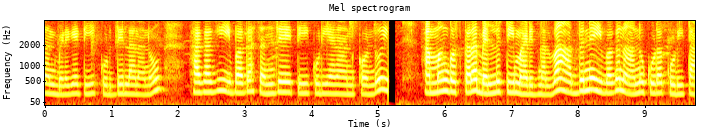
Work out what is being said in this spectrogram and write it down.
ನಾನು ಬೆಳಗ್ಗೆ ಟೀ ಕುಡ್ದಿಲ್ಲ ನಾನು. ಹಾಗಾಗಿ ಇವಾಗ ಸಂಜೆ ಟೀ ಕುಡಿಯೋಣ ಅಂದ್ಕೊಂಡು ಅಮ್ಮಂಗೋಸ್ಕರ ಬೆಲ್ಲ ಟೀ ಮಾಡಿದ್ನಲ್ವ? ಅದನ್ನೇ ಇವಾಗ ನಾನು ಕೂಡ ಕುಡಿತಾ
